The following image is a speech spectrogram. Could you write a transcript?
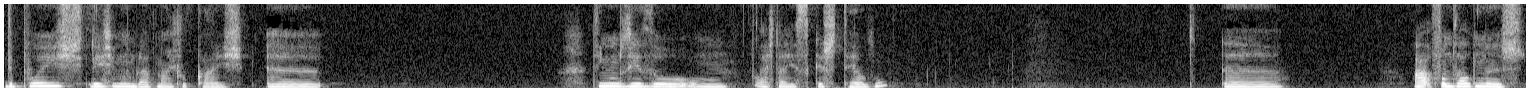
Depois, deixem-me lembrar de mais locais. Uh, tínhamos ido. Lá está esse castelo. Uh, ah, fomos a algumas.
